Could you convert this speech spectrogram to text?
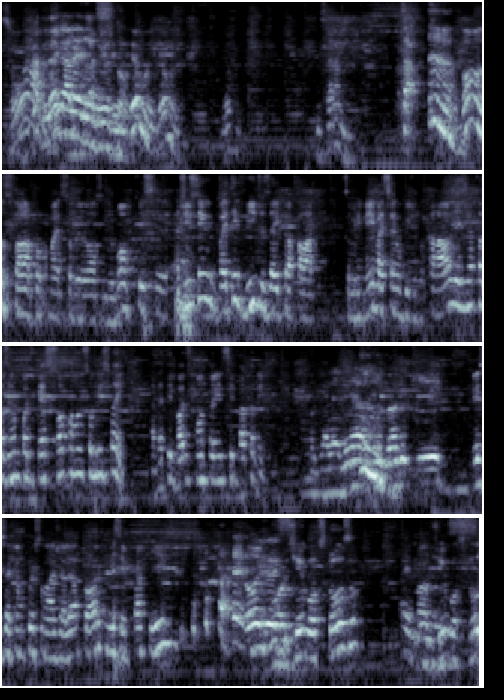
Suave, né, galerinha do YouTube? Deu ruim, deu ruim. Deu ruim. Sinceramente. Tá, vamos falar um pouco mais sobre o nosso Drummond, porque esse- a gente tem, vai ter vídeos aí pra falar sobre He-Man, vai sair um vídeo no canal e a gente vai fazer um podcast só falando sobre isso aí. Aí vai ter vários pontos pra gente citar também. Galerinha lembrando que Esse aqui é um personagem aleatório, que nem sempre tá aqui. hoje Gordinho gostoso. Aí, Gordinho gostoso.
